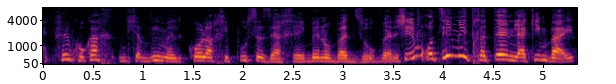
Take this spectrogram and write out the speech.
שלפעמים כל כך נשאבים אל כל החיפוש הזה אחרי בן או בת זוג, ואנשים רוצים להתחתן, להקים בית,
